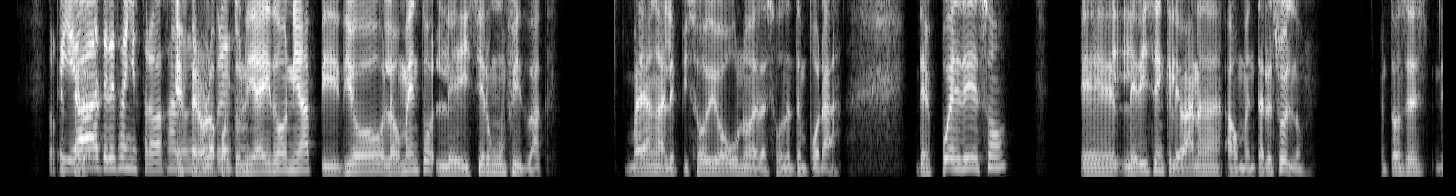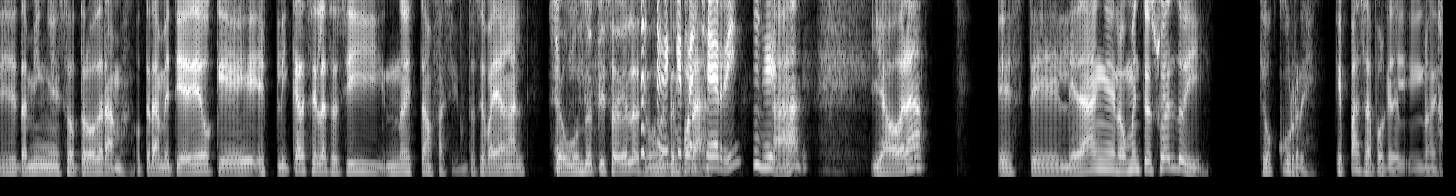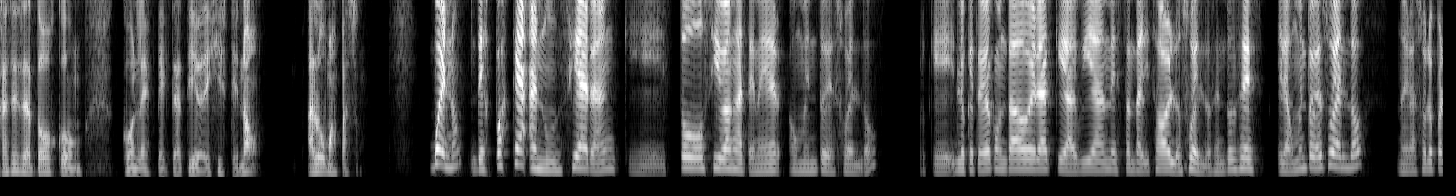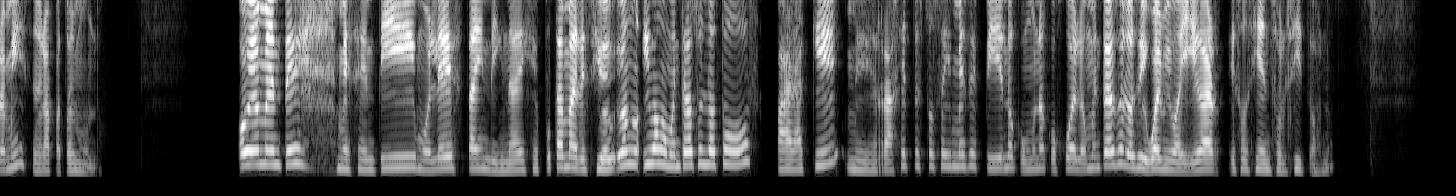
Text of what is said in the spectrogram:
Porque llevaba tres años trabajando Esperó en la esa empresa. oportunidad idónea, pidió el aumento, le hicieron un feedback. Vayan al episodio 1 de la segunda temporada. Después de eso, eh, le dicen que le van a aumentar el sueldo. Entonces, ese también es otro drama, otra metida de dedo que explicárselas así no es tan fácil. Entonces vayan al segundo episodio de la segunda ¿Qué temporada. Cherry? Ah, Y ahora este, le dan el aumento de sueldo y ¿qué ocurre? ¿Qué pasa? Porque nos dejaste a todos con, con la expectativa. Dijiste, no, algo más pasó. Bueno, después que anunciaran que todos iban a tener aumento de sueldo, porque lo que te había contado era que habían estandarizado los sueldos. Entonces, el aumento de sueldo no era solo para mí, sino era para todo el mundo. Obviamente me sentí molesta, indignada. Dije, puta madre, si iban, iban a aumentar el sueldo a todos, ¿para qué me rajé todos estos seis meses pidiendo como una cojuela el aumento de sueldo? Si igual me iba a llegar esos 100 solcitos, ¿no?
